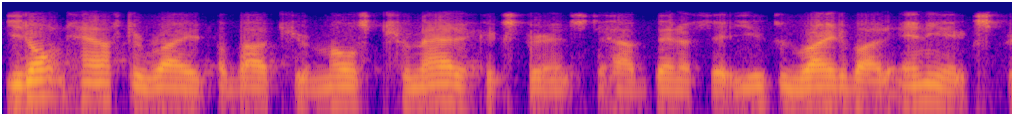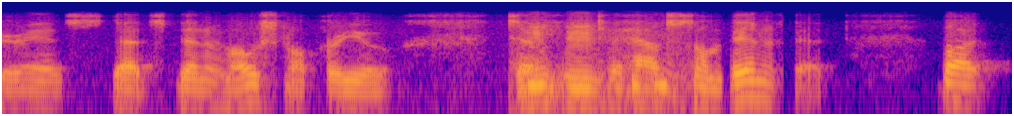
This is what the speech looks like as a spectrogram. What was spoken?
you don't have to write about your most traumatic experience to have benefit. You can write about any experience that's been emotional for you to, mm-hmm. to have some benefit. But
